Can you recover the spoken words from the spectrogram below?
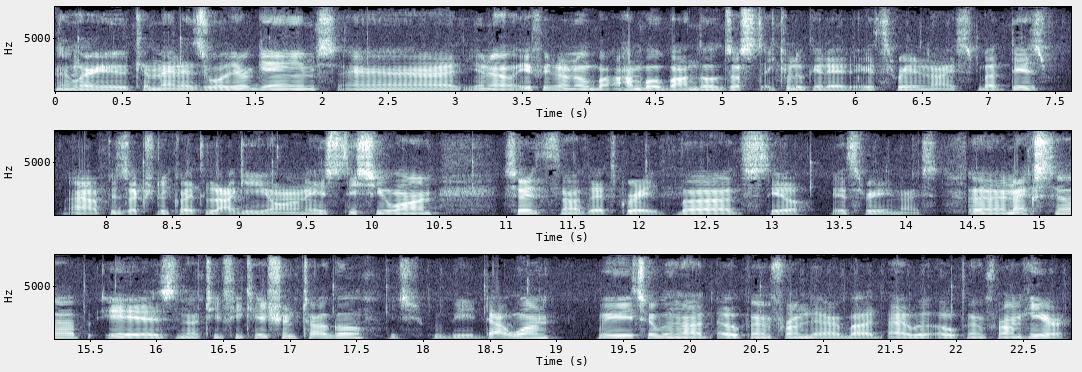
where you can manage all your games. And you know if you don't know about Humble Bundle just take a look at it. It's really nice. But this app is actually quite laggy on HTC One so it's not that great but still it's really nice. Uh, next up is notification toggle which will be that one which I will not open from there but I will open from here.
